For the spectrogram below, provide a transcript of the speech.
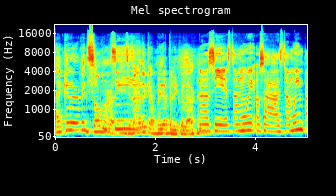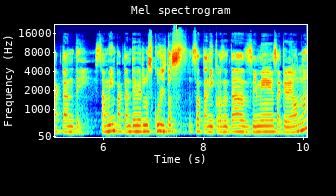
hay que ver Midsommar. Sí. Y se saben de que a media película. No, sí, está muy, o sea, está muy impactante. Está muy impactante ver los cultos satánicos, neta, sí me saqué de onda.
